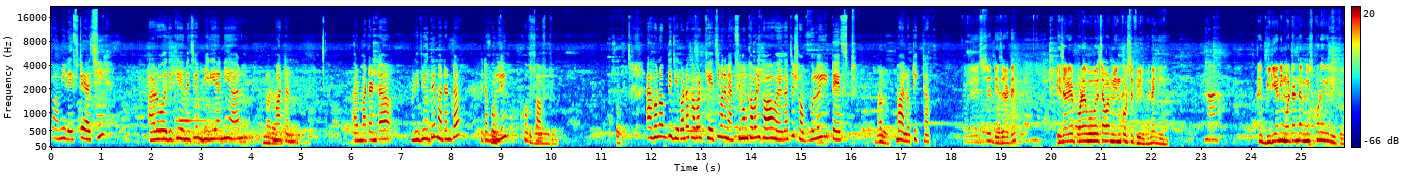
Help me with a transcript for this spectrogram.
তো আমি রেস্টে আছি। আর ওইদিকে এনেছে বিরিয়ানি আর মাটন আর মাটনটা রিভিউ দে মাটনটা যেটা বললি খুব সফট এখন অবধি যে কটা খাবার খেয়েছি মানে ম্যাক্সিমাম খাবারই খাওয়া হয়ে গেছে সবগুলোই টেস্ট ভালো। ভালো ঠিকঠাক। চলে এসছে ডেজার্টে ডেজার্টের পরে ও বলছে আবার মেন কোর্সে ফিরবে নাকি? না না। আরে বিরিয়ানি মাটনটা মিস করে গেলি তো।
